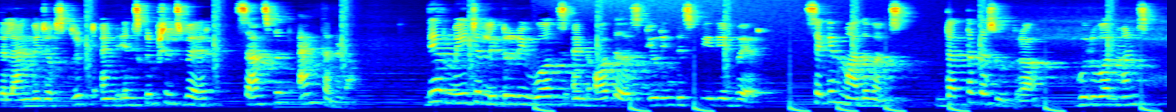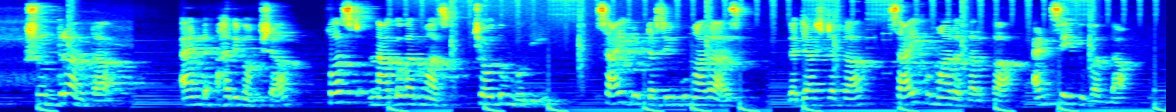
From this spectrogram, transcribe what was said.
The language of script and inscriptions were Sanskrit and Kannada. Their major literary works and authors during this period were Second Madhavan's Dattaka Sutra, Guruvarman's Shudraanta and Harivamsha, First Nagavarma's Chaudumbudi, Sai Gutta Sivkumara's Gajashtaka, Sai Kumara Tarka, and Setubandha.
